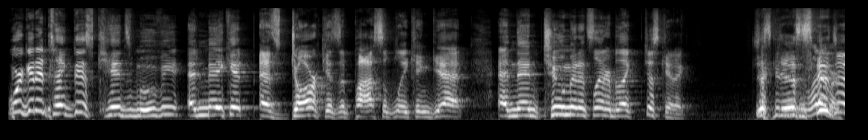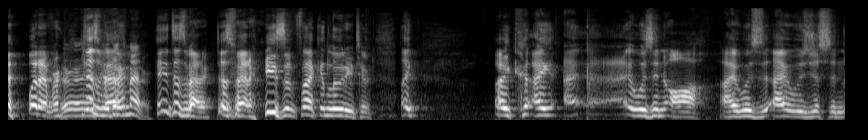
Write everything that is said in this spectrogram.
We're gonna take this kids movie and make it as dark as it possibly can get, and then two minutes later be like, just kidding. Just kidding. Just- Whatever. whatever. It doesn't it matter. doesn't matter. It doesn't matter. Doesn't matter. He's a fucking Looney Tune. Like, I, I, I was in awe. I was, I was just in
